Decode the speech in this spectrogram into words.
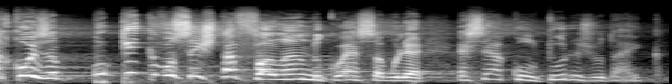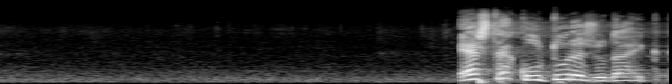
uma coisa, por que, que você está falando com essa mulher? Essa é a cultura judaica. Esta é a cultura judaica.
